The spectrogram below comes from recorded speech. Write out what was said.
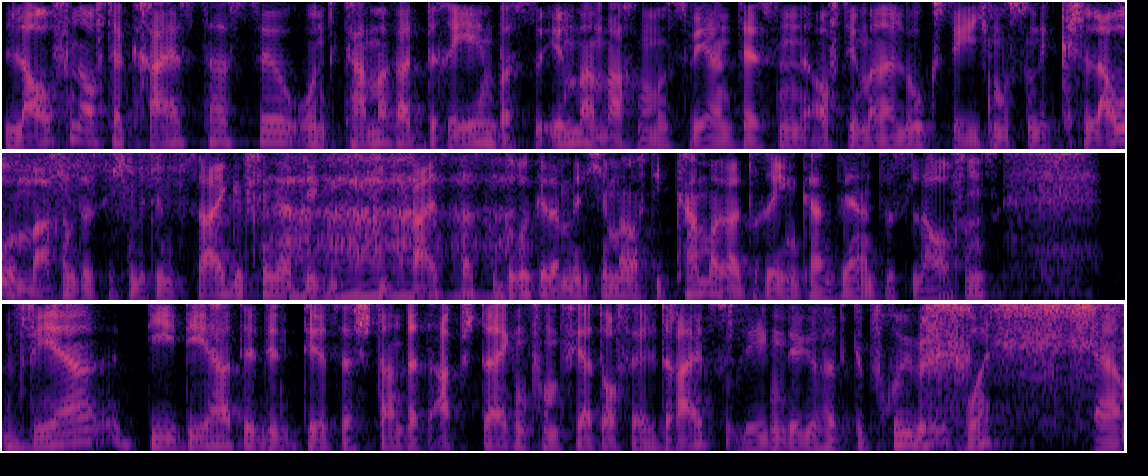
laufen auf der Kreistaste und Kamera drehen, was du immer machen musst währenddessen auf dem Analogstick. Ich muss so eine Klaue machen, dass ich mit dem Zeigefinger die, die ah. Kreistaste drücke, damit ich immer noch die Kamera drehen kann während des Laufens. Wer die Idee hatte, das Standard Absteigen vom Pferd auf L3 zu legen, der gehört geprügelt. What? Ja,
